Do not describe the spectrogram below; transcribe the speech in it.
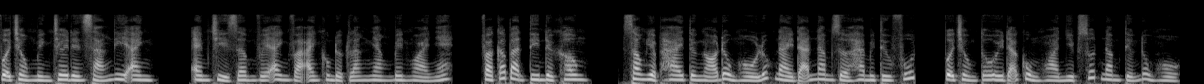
Vợ chồng mình chơi đến sáng đi anh, em chỉ dâm với anh và anh không được lăng nhăng bên ngoài nhé. Và các bạn tin được không? Xong hiệp hai tôi ngó đồng hồ lúc này đã 5 giờ 24 phút, vợ chồng tôi đã cùng hòa nhịp suốt 5 tiếng đồng hồ.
